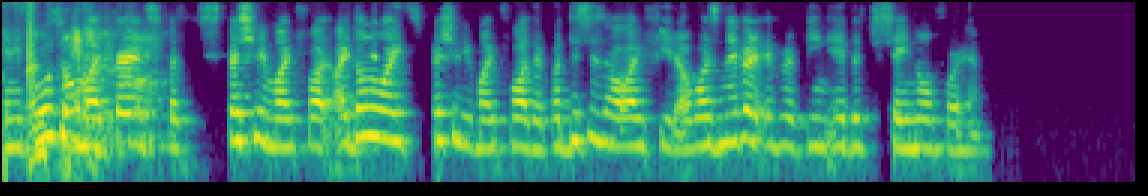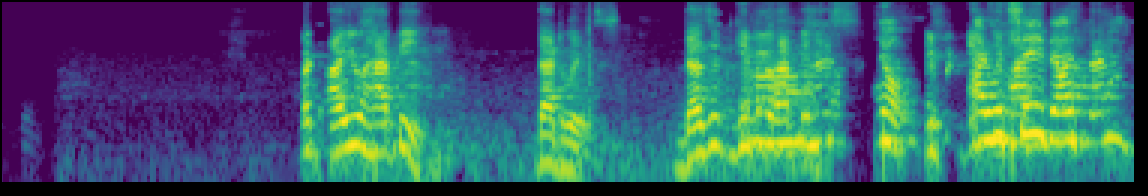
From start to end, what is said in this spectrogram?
And both of my parents but especially my father i don't know why especially my father but this is how i feel. I was never ever being able to say no for him but are you happy that way does it give you um, happiness no i would say that then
